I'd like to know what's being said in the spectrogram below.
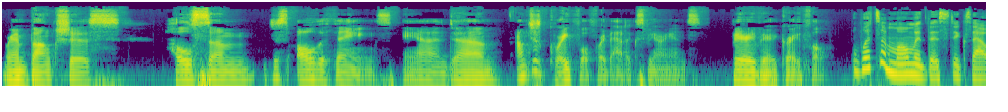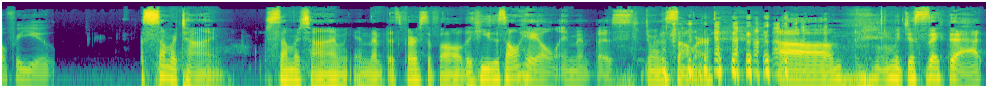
rambunctious, wholesome, just all the things. And um, I'm just grateful for that experience. Very, very grateful. What's a moment that sticks out for you? Summertime. Summertime in Memphis. First of all, the heat is on hell in Memphis during the summer. um, let me just say that.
